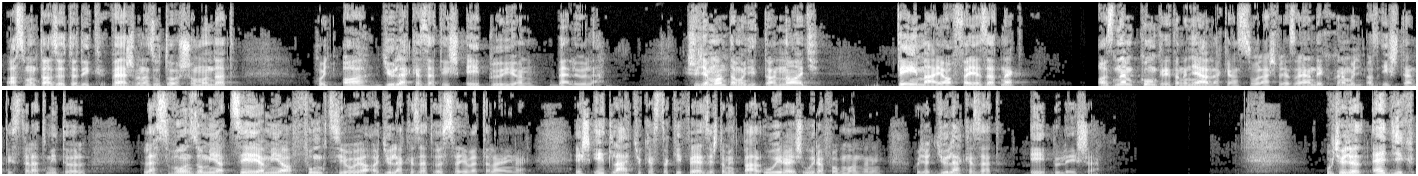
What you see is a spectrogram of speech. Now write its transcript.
Azt mondta az ötödik versben az utolsó mondat, hogy a gyülekezet is épüljön belőle. És ugye mondtam, hogy itt a nagy témája a fejezetnek az nem konkrétan a nyelveken szólás vagy az ajándékok, hanem hogy az Isten tisztelet mitől lesz vonzó, mi a célja, mi a funkciója a gyülekezet összejöveteleinek. És itt látjuk ezt a kifejezést, amit Pál újra és újra fog mondani, hogy a gyülekezet épülése. Úgyhogy az egyik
